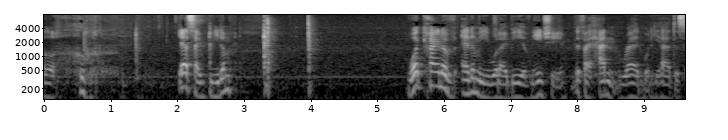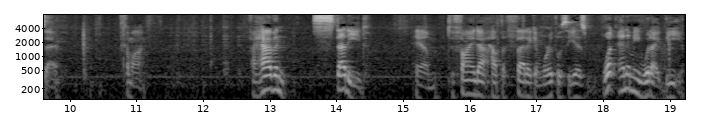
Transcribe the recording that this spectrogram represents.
Ugh. Yes, I read them. What kind of enemy would I be of Nietzsche if I hadn't read what he had to say? Come on. If I haven't studied him to find out how pathetic and worthless he is, what enemy would I be?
